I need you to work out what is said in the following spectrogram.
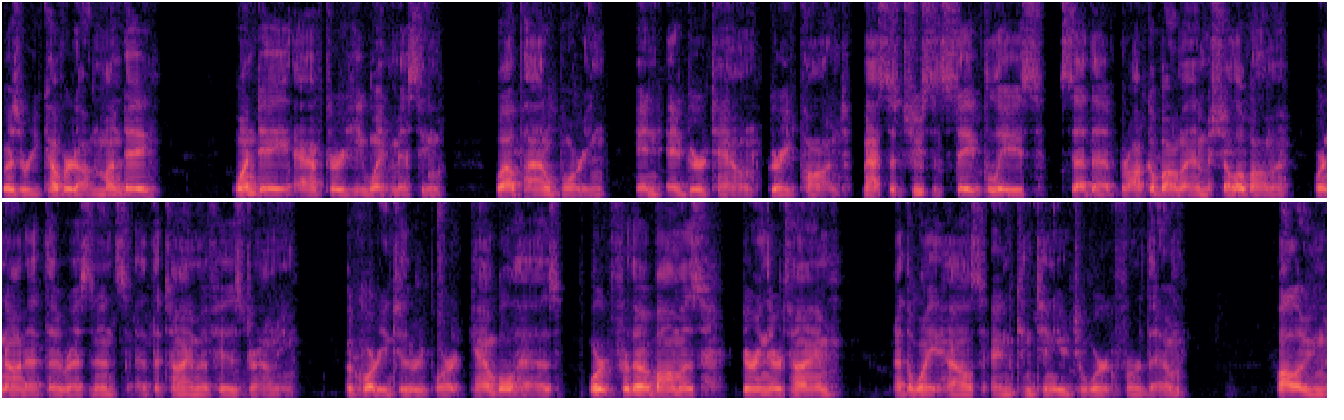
was recovered on Monday, one day after he went missing while paddleboarding in Edgartown, Great Pond. Massachusetts State Police said that Barack Obama and Michelle Obama were not at the residence at the time of his drowning. According to the report, Campbell has worked for the Obamas during their time at the White House and continued to work for them following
